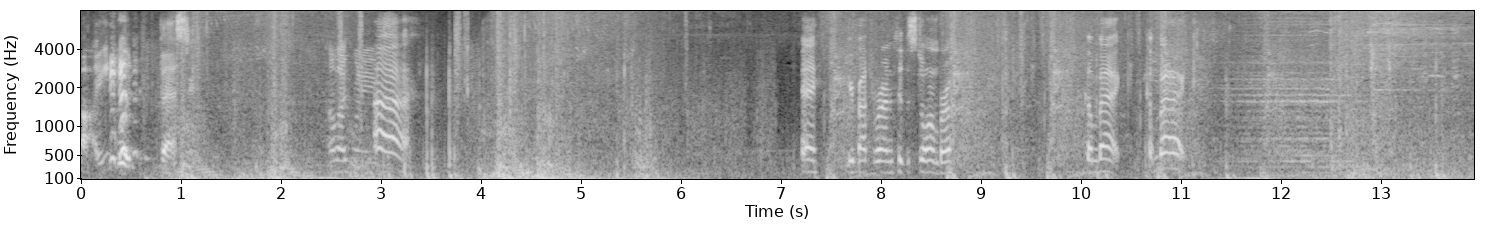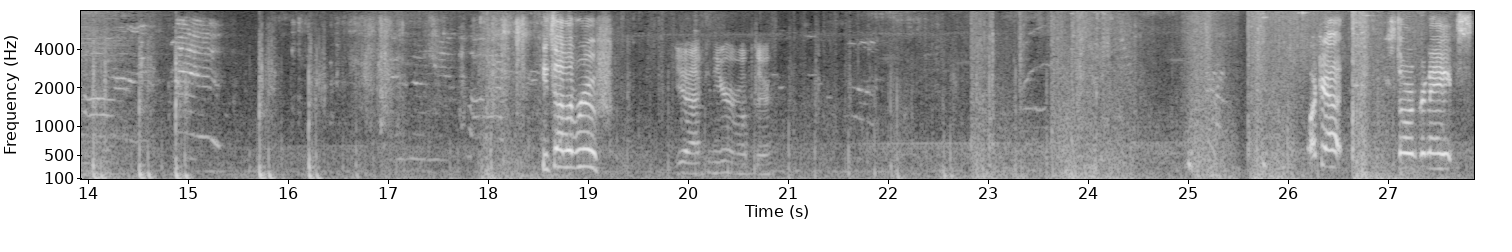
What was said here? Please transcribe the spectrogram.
Oh, you good bastard. I like when you. Ah. Hey, you're about to run into the storm, bro. Come back. Come back. He's on the roof. yeah, I can hear him up there. Watch out. He's throwing grenades.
